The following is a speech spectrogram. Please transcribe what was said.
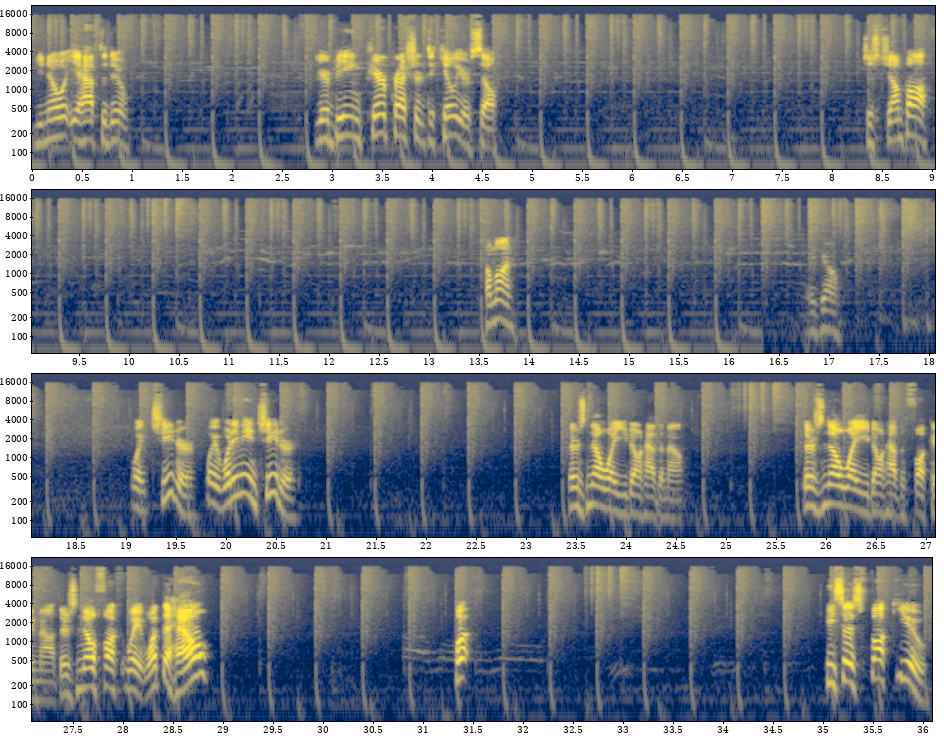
You know what you have to do. You're being peer pressured to kill yourself. Just jump off. Come on. Go. Wait, cheater? Wait, what do you mean cheater? There's no way you don't have the mount. There's no way you don't have the fucking mount. There's no fuck. Wait, what the hell? What? He says, fuck you.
